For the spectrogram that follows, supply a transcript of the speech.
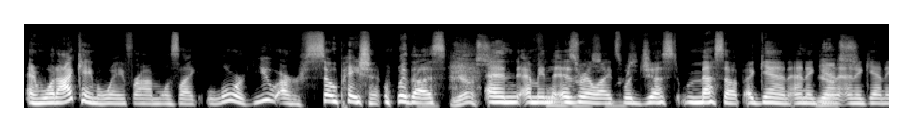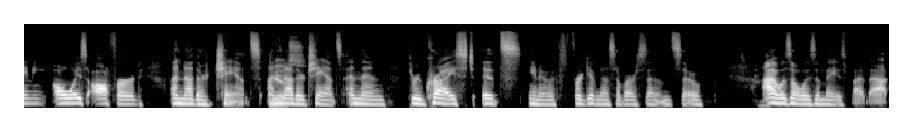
And what I came away from was like, Lord, you are so patient with mm, us. Yes. And I mean, Full the of grace and Israelites would just mess up again and again Yes. and again. And he always offered another chance, another Yes. chance. And then through Christ, it's, you know, forgiveness of our sins. So I was always amazed by that.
